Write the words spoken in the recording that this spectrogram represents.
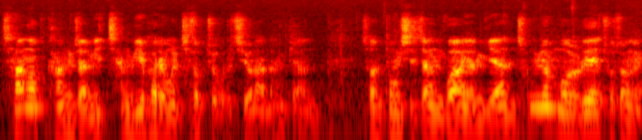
창업 강좌 및 장비 활용을 지속적으로 지원하는 한편 전통시장과 연계한 청년몰의 조성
